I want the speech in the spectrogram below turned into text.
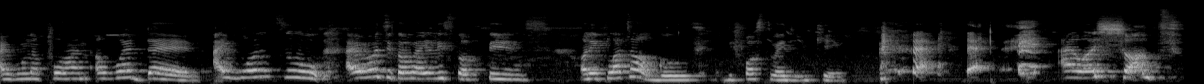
I want to plan a wedding. I want to. I wrote it on my list of things. On a platter of gold, the first wedding came. I was shocked.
